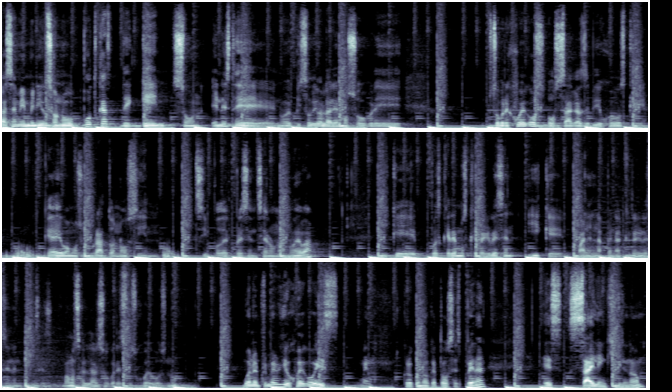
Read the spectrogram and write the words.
Hola, sean bienvenidos a un nuevo podcast de Game Zone. En este nuevo episodio hablaremos sobre, sobre juegos o sagas de videojuegos que, que ahí vamos un rato, ¿no? Sin, sin poder presenciar una nueva y que pues queremos que regresen y que valen la pena que regresen. Entonces, vamos a hablar sobre esos juegos, ¿no? Bueno, el primer videojuego es, bueno, creo que uno que todos esperan es Silent Hill, ¿no?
